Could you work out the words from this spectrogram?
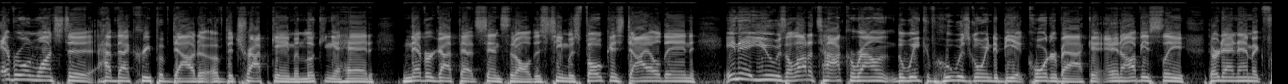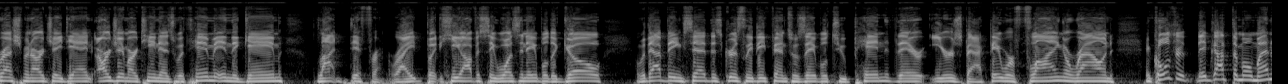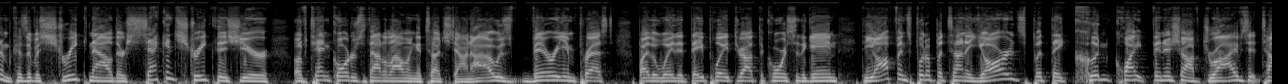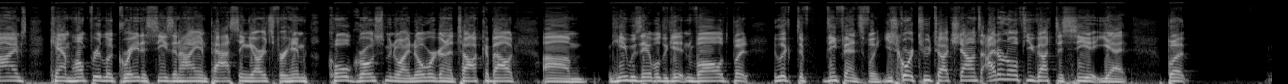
everyone wants to have that creep of doubt of the trap game and looking ahead. Never got that sense at all. This team was focused, dialed in. NAU was a lot of talk around the week of who was going to be at quarterback, and obviously their dynamic freshman RJ Dan RJ Martinez with him in the game, a lot different, right? But he obviously wasn't able to go. With that being said, this Grizzly defense was able to pin their ears back. They were flying around, and Colter, they've got the momentum because of a streak now, their second streak this year of 10 quarters without allowing a touchdown. I was very impressed by the way that they played throughout the course of the game. The offense put up a ton of yards, but they couldn't quite finish off drives at times. Cam Humphrey looked great, a season high in passing yards for him. Cole Grossman, who I know we're going to talk about, um, he was able to get involved, but you look def- defensively. You scored two touchdowns. I don't know if you got to see it yet, but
